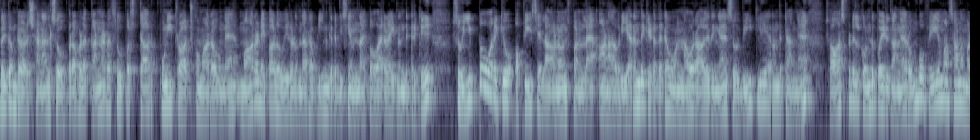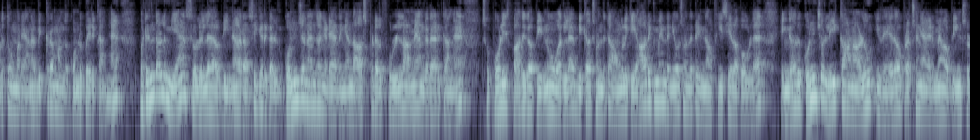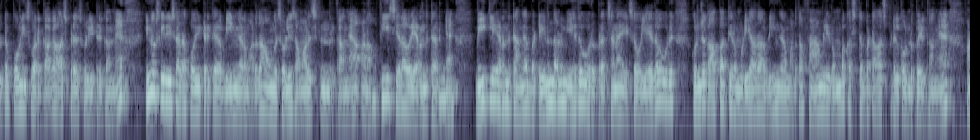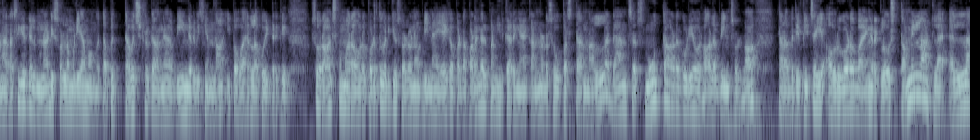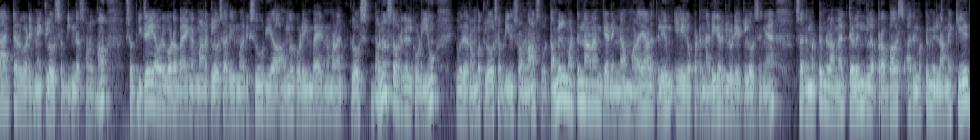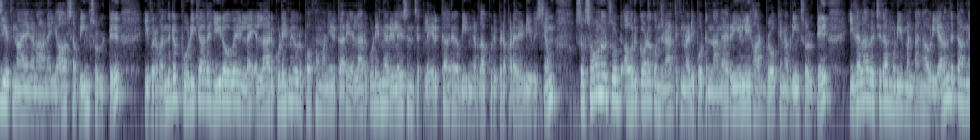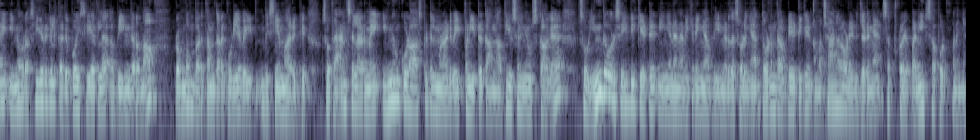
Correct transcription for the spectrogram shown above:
Welcome to our channel so பிரபல Kannada super star Puneeth Rajkumar அவங்க மாரடைப்பால் உயிரிழந்தார் அப்படிங்கிற விஷயம் தான் இப்போ வைரலாகிட்டு வந்துட்டுருக்கு ஸோ இப்போ வரைக்கும் அஃபீஷியலாக அனௌன்ஸ் பண்ணல. ஆனால் அவர் இறந்து கிட்டத்தட்ட ஒன் ஹவர் ஆகுதுங்க. ஸோ வீட்லேயே இறந்துட்டாங்க. ஸோ ஹாஸ்பிட்டல் கொண்டு போயிருக்காங்க. ரொம்ப ஃபேமஸான மருத்துவமனையான விக்ரம் அங்கே கொண்டு போயிருக்காங்க. பட் இருந்தாலும் ஏன் சொல்லலை அப்படின்னா ரசிகர்கள் கொஞ்சம் நஞ்சம் கிடையாதுங்க. அந்த ஹாஸ்பிட்டல் ஃபுல்லாமே அங்கே தான் இருக்காங்க. ஸோ போலீஸ் பாதுகாப்பு இன்னும் வரல. பிகாஸ் வந்துட்டு அவங்களுக்கு யாருக்குமே இந்த நியூஸ் வந்துட்டு இன்னும் அஃபீஷியலாக போகல. எங்கேயாவது கொஞ்சம் லீக் ஆனாலும் இது ஏதோ பிரச்சனை ஆயிருமே அப்படின்னு சொல்லிட்டு போலீஸ் வரக்காக ஹாஸ்பிட்டல் சொல்லிட்டு இருக்காங்க இன்னும் சீரியஸாக தான் போயிட்டு இருக்கு அப்படிங்கிற மாதிரி தான் அவங்க சொல்லி சமாளிச்சுட்டு இருந்திருக்காங்க ஆனால் அஃபீஷியலாக அவர் இறந்துட்டாருங்க. வீட்லேயே இறந்துட்டாங்க. பட் இருந்தாலும் ஏதோ ஒரு பிரச்சனை. ஸோ ஏதோ ஒரு கொஞ்சம் காப்பாற்றிட முடியாதா அப்படிங்கிற மாதிரி தான் ஃபேமிலி ரொம்ப கஷ்டப்பட்டு ஹாஸ்பிட்டல் கொண்டு போயிருக்காங்க. ஆனால் ரசிகர்கள் முன்னாடி சொல்ல முடியாமல் அவங்க தப்பு தவிச்சிட்டு இருக்காங்க அப்படிங்கிற விஷயம் தான் இப்போ வைரலாக போயிட்டு இருக்கு ஸோ ராஜ்குமார் அவரை பொறுத்த வரைக்கும் சொல்லணும் அப்படின்னா ஏகப்பட்ட படங்கள் பண்ணியிருக்காருங்க. கன்னட சூப்பர் ஸ்டார் நல்ல டான்சர் ஸ்மூத்தாக ஆடக்கூடிய ஒரு ஆள் அப்படின்னு சொல்லலாம். தளபதி விஜய் அவரு கூட பயங்கர க்ளோஸ் தமிழ்நாட்டில் எல்லா ஆக்டர் கூடயுமே க்ளோஸ் அப்படின்னு தான் சொல்லலாம். ஸோ விஜய் அவர் கூட பயங்கரமான க்ளோஸ் அதே மாதிரி சூர்யா அவங்க கூடயும் பயங்கரமான க்ளோஸ் தனுஷ் அவர்கள் கூடயும் இவர் ரொம்ப க்ளோஸ் அப்படின்னு சொல்லலாம். ஸோ தமிழ் மட்டும்தானான்னு கேட்டிங்கன்னா மலையாளத்திலையும் ஏகப்பட்ட நடிகர்களுடைய க்ளோஸுங்க ஸோ அது மட்டும் இல்லாமல் தெலுங்கில் பிரபாஸ் அது மட்டும் இல்லாமல் கேஜிஎஃப் நாயகனான யாஸ் அப்படின்னு சொல்லிட்டு இவர் வந்துட்டு பிடிக்காத ஹீரோவே இல்லை. எல்லாரு கூடயுமே ஒரு பர்ஃபார்ம் பண்ணியிருக்காரு. எல்லாரு கூடயுமே ரிலேஷன்ஷிப்பில் இருக்காரு அப்படிங்கிறதா குறிப்பிடப்பட வேண்டிய விஷயம். ஸோ சோனு சூட் அவர் கூட கொஞ்சம் நேரத்துக்கு முன்னாடி போட்டிருந்தாங்க. ரியலி ஹார்ட் ப்ரோக்கன் அப்படின்னு சொல்லிட்டு இதெல்லாம் வச்சு தான் முடிவு பண்ணிட்டாங்க. அவர் இறந்துட்டாங்க. இன்னும் ரசிகர்களுக்கு அது போய் சேரல அப்படிங்கிறதான் ரொம்ப வருத்தம் தரக்கூடிய வெயிட் விஷயமா இருக்கு. ஸோ ஃபேன்ஸ் எல்லாருமே இன்னும் கூட ஹாஸ்பிட்டல் முன்னாடி வெயிட் பண்ணிட்டு இருக்காங்க அஃபியூசல் நியூஸ்க்காக ஸோ இந்த ஒரு செய்தி கேட்டு நீங்கள் என்ன நினைக்கிறீங்க அப்படிங்கிறத சொல்லுங்க. தொடர்ந்து அப்டேட்டுக்கு நம்ம சேனலோட இணைஞ்சிடுங்க. சப்ஸ்கிரைப் பண்ணி சப்போர்ட் பண்ணுங்க.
